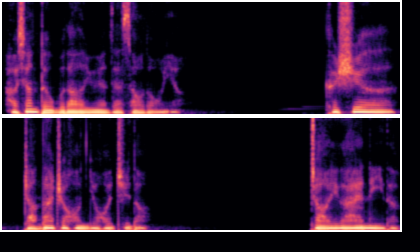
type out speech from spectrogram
好像得不到的永远在骚动一样。可是长大之后，你就会知道，找一个爱你的，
